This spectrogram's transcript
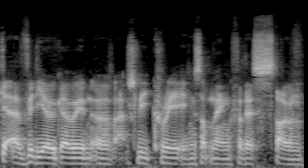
get a video going of actually creating something for this stone.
